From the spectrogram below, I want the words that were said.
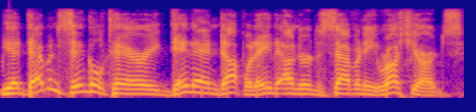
Yeah, Devin Singletary did end up with 870 rush yards,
